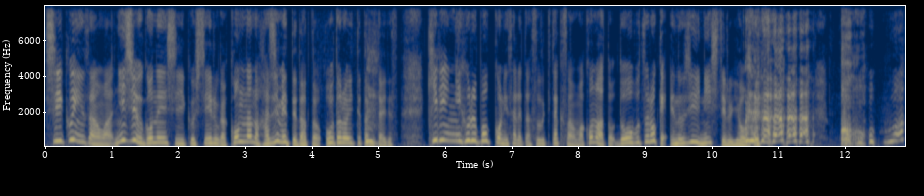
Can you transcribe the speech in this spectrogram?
飼育員さんは25年飼育しているがこんなの初めてだと驚いてたみたいです。キリンにフルボッコにされた鈴木拓さんはこの後動物ロケ NG にしてるようです。怖っ。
